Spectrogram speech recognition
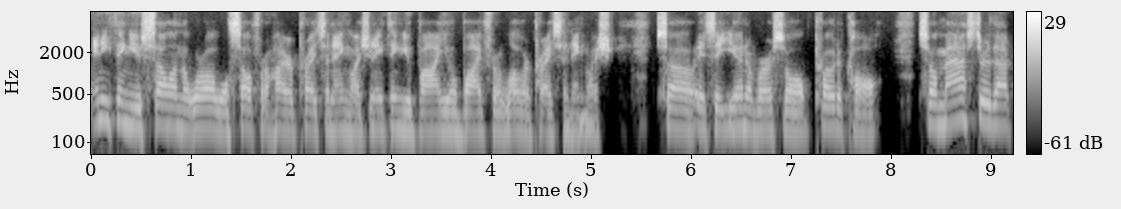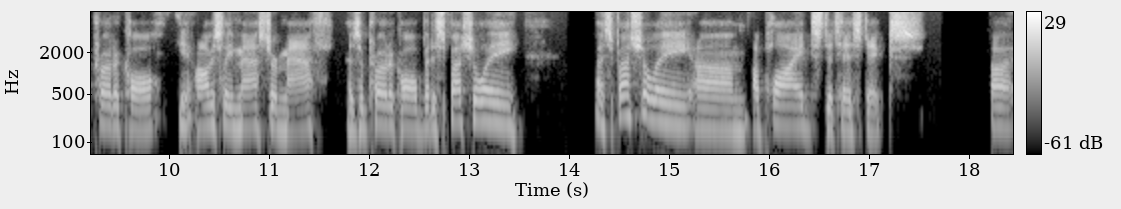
anything you sell in the world will sell for a higher price in English. Anything you buy, you'll buy for a lower price in English. So it's a universal protocol. So master that protocol. You know, obviously, master math as a protocol, but especially, especially um, applied statistics. Uh,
